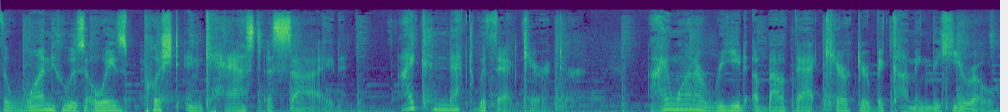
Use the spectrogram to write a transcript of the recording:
the one who is always pushed and cast aside. I connect with that character. I want to read about that character becoming the hero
